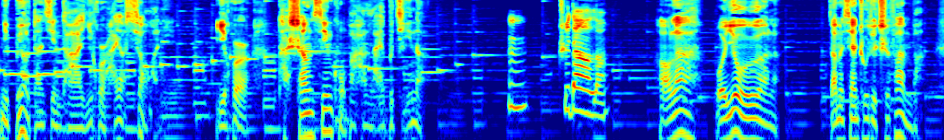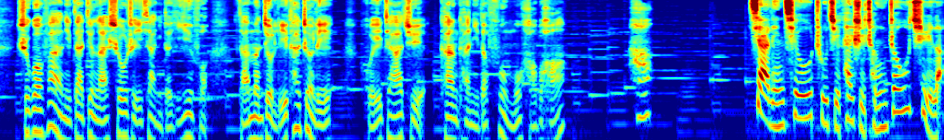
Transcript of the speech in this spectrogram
你不要担心她一会儿还要笑话你，一会儿她伤心恐怕还来不及呢。嗯，知道了。好了，我又饿了，咱们先出去吃饭吧。吃过饭你再进来收拾一下你的衣服，咱们就离开这里，回家去看看你的父母，好不好？好。夏林秋出去开始盛粥去了。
